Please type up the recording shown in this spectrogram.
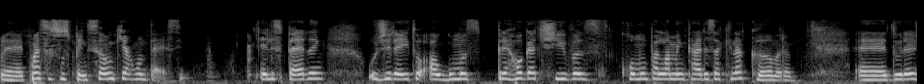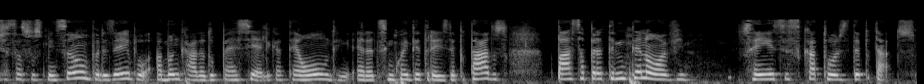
É, com essa suspensão, o que acontece? Eles perdem o direito a algumas prerrogativas como parlamentares aqui na Câmara. É, durante essa suspensão, por exemplo, a bancada do PSL, que até ontem era de 53 deputados, passa para 39 sem esses 14 deputados.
